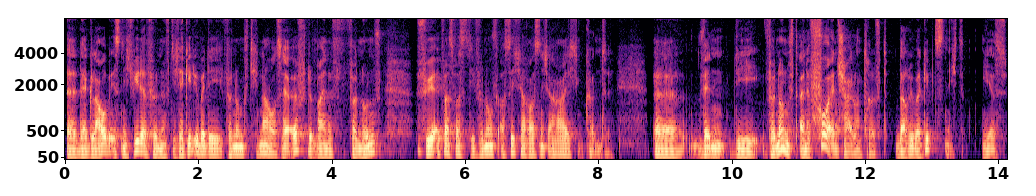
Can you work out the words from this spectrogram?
Äh, der Glaube ist nicht wieder vernünftig, er geht über die Vernunft hinaus. Er öffnet meine Vernunft für etwas, was die Vernunft aus sich heraus nicht erreichen könnte. Äh, wenn die Vernunft eine Vorentscheidung trifft, darüber gibt es nicht. Hier ist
